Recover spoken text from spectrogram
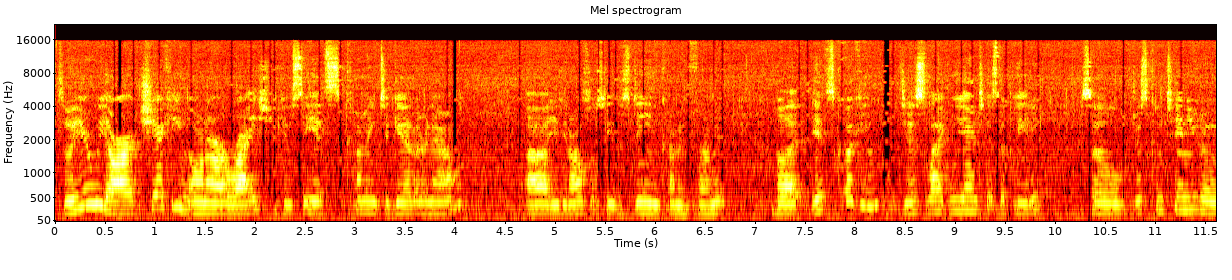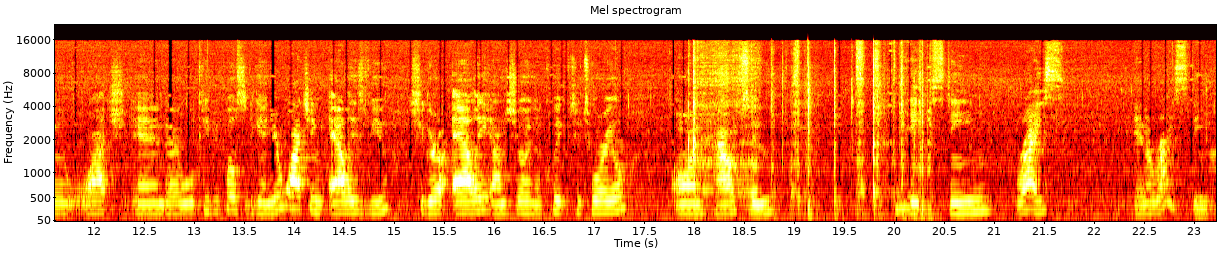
So here we are checking on our rice. You can see it's coming together now. Uh, you can also see the steam coming from it. But it's cooking just like we anticipated. So just continue to watch and uh, we'll keep you posted. Again, you're watching Allie's View. It's your girl Allie. I'm showing a quick tutorial on how to make steamed rice in a rice steamer.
